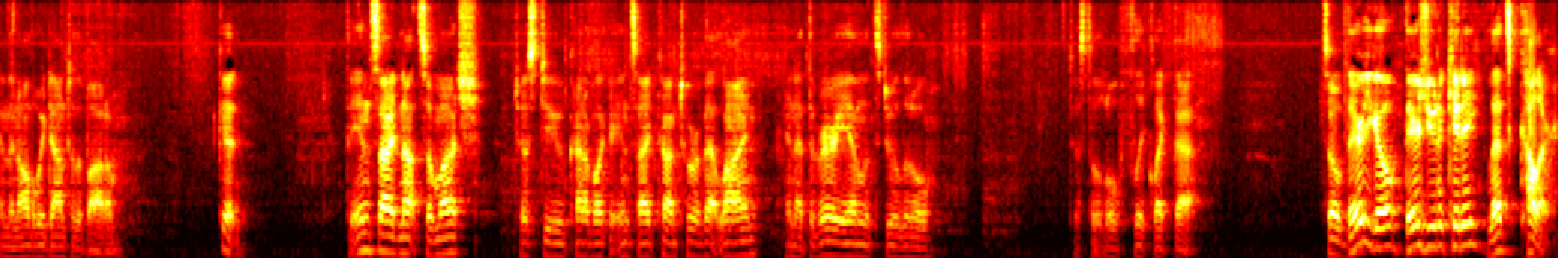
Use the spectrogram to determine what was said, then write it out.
And then all the way down to the bottom. Good. The inside, not so much. Just do kind of like an inside contour of that line. And at the very end, let's do a little, just a little flick like that. So there you go. There's Unikitty. Let's color.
